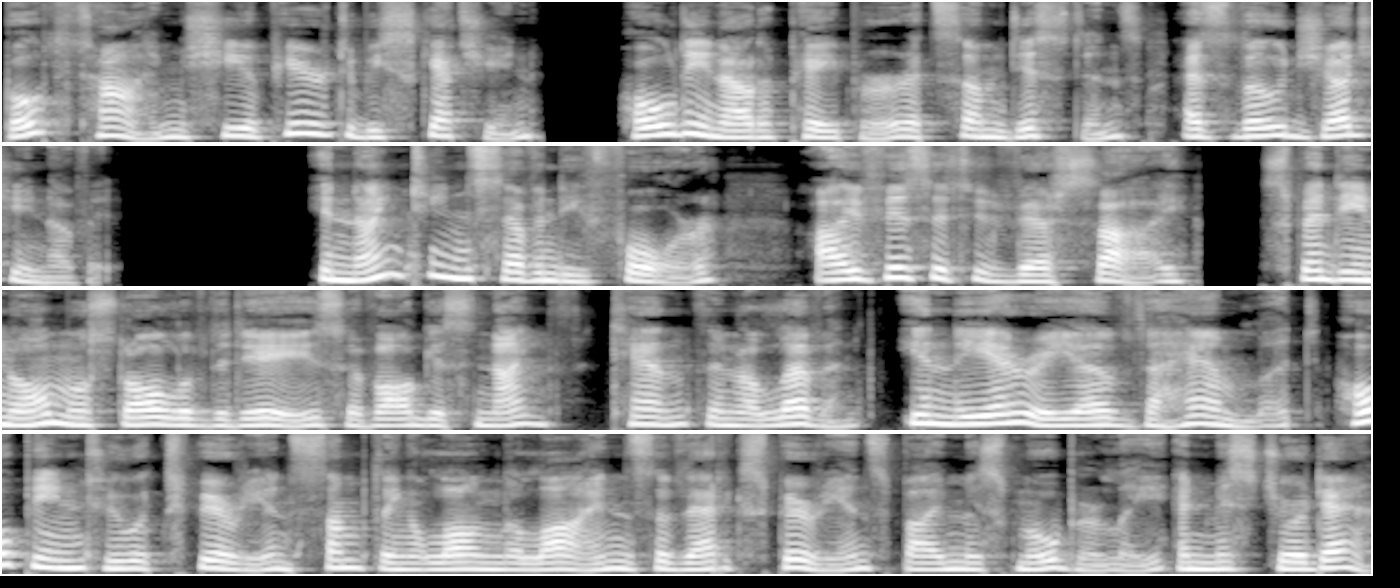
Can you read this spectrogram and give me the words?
Both times she appeared to be sketching, holding out a paper at some distance as though judging of it. In 1974, I visited Versailles, spending almost all of the days of August 9th, 10th, and 11th in the area of the hamlet, hoping to experience something along the lines of that experience by Miss Moberly and Miss Jourdain.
